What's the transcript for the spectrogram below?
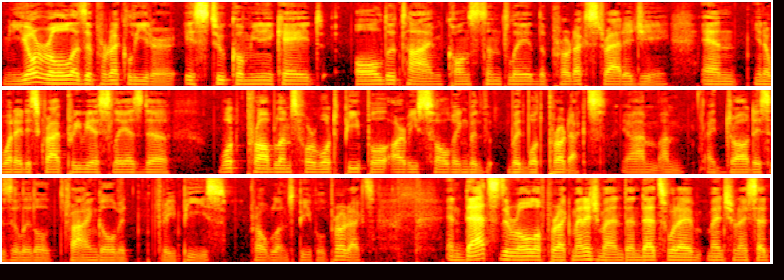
I mean, your role as a product leader is to communicate all the time, constantly, the product strategy, and you know what I described previously as the what problems for what people are we solving with with what products. Yeah, I'm, I'm I draw this as a little triangle with three P's: problems, people, products. And that's the role of product management, and that's what I mentioned. I said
